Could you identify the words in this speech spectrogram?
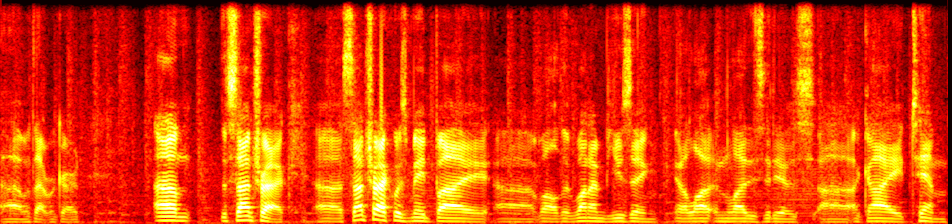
Uh, with that regard. Um, the soundtrack. Uh, soundtrack was made by, uh, well, the one I'm using in a lot in a lot of these videos. Uh, a guy, Tim.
